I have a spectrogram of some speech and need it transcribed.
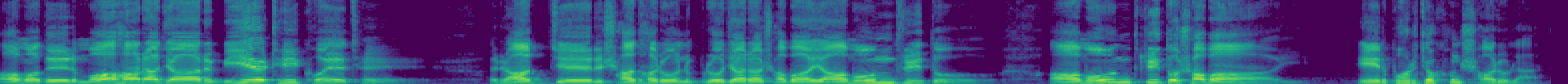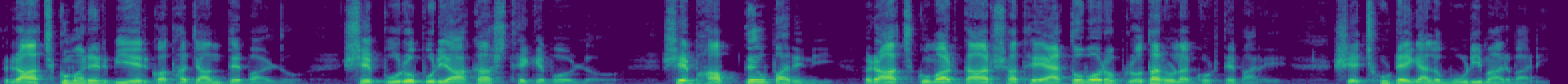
আমাদের মহারাজার বিয়ে ঠিক হয়েছে। রাজ্যের সাধারণ প্রজারা সবাই আমন্ত্রিত আমন্ত্রিত সবাই। এরপর যখন সরলা রাজকুমারের বিয়ের কথা জানতে পারল, সে পুরোপুরি আকাশ থেকে পড়ল। সে ভাবতেও পারেনি রাজকুমার তার সাথে এত বড় প্রতারণা করতে পারে। সে ছুটে গেল বুড়িমার বাড়ি।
